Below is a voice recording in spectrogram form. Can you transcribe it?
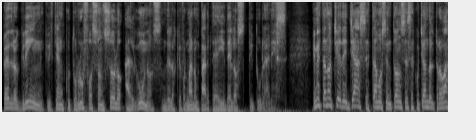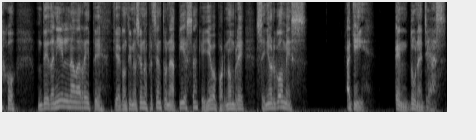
Pedro Green, Cristian Cuturrufo, son solo algunos de los que formaron parte ahí de los titulares. En esta noche de jazz estamos entonces escuchando el trabajo de Daniel Navarrete, que a continuación nos presenta una pieza que lleva por nombre Señor Gómez, aquí, en Duna Jazz.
